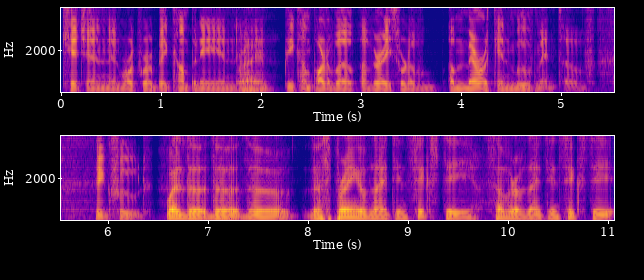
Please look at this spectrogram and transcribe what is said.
kitchen and work for a big company and, and become part of a, a very sort of American movement of big food. Well, the the the, the spring of 1960, summer of 1960,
